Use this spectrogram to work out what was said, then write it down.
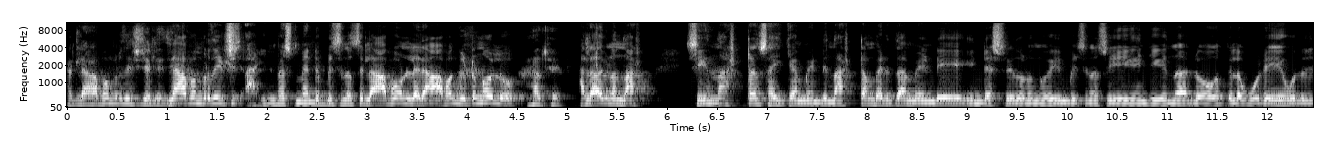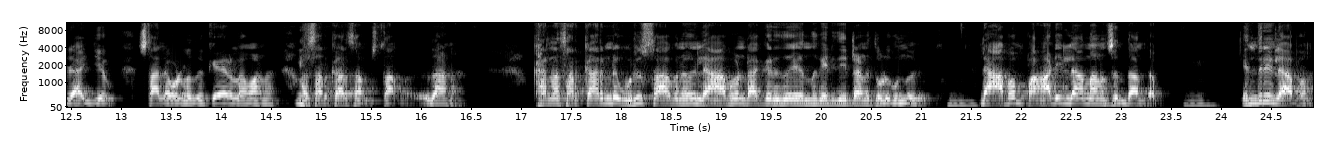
ലാഭം പ്രതീക്ഷിച്ചല്ലേ ലാഭം പ്രതീക്ഷിച്ച് ആ ഇൻവെസ്റ്റ്മെന്റ് ബിസിനസ് ലാഭമുണ്ടല്ലോ? ലാഭം കിട്ടണമല്ലോ. അല്ലാതെ പിന്നെ നഷ് ശരി നഷ്ടം സഹിക്കാൻ വേണ്ടി നഷ്ടം വരുത്താൻ വേണ്ടി ഇൻഡസ്ട്രി തുടങ്ങുകയും ബിസിനസ് ചെയ്യുകയും ചെയ്യുന്ന ലോകത്തിലെ ഒരേ ഒരു രാജ്യ സ്ഥലമുള്ളത് കേരളമാണ്. അത് സർക്കാർ ഇതാണ്. കാരണം സർക്കാരിന്റെ ഒരു സ്ഥാപനവും ലാഭം ഉണ്ടാക്കരുത് എന്ന് കരുതിയിട്ടാണ് തുടങ്ങുന്നത്. ലാഭം പാടില്ല എന്നാണ് സിദ്ധാന്തം. എന്തിന് ലാഭം?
